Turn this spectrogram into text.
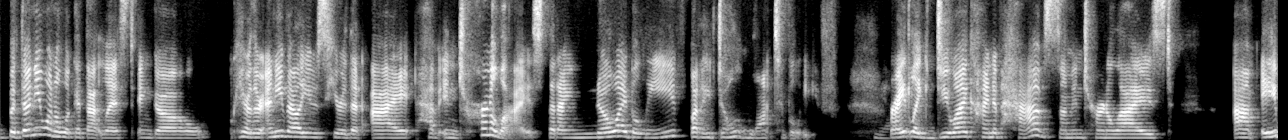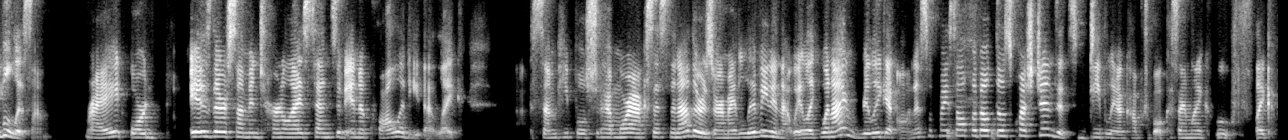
but then you want to look at that list and go, okay, are there any values here that I have internalized that I know I believe, but I don't want to believe? Yeah. Right? Like, do I kind of have some internalized um, ableism? Right? Or is there some internalized sense of inequality that like some people should have more access than others or am i living in that way? Like when i really get honest with myself about those questions it's deeply uncomfortable because i'm like oof. Like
